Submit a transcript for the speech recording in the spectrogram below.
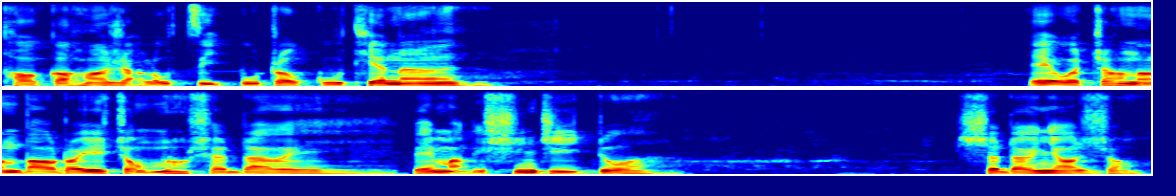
thọ có họ rạo lúc chị bu đâu của thiên ơi ê trong nón đào rồi trồng nó sẽ đời bé mặt đi xin gì đùa. Sẽ đời nhớ rong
